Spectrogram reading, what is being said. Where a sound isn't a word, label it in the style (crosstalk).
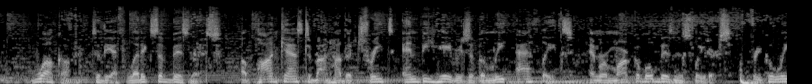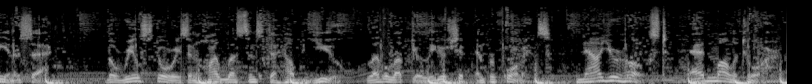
Welcome to the Athletics of Business, a podcast about how the traits and behaviors of elite athletes and remarkable business leaders frequently intersect. The real stories and hard lessons to help you level up your leadership and performance. Now, your host, Ed Molitor.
